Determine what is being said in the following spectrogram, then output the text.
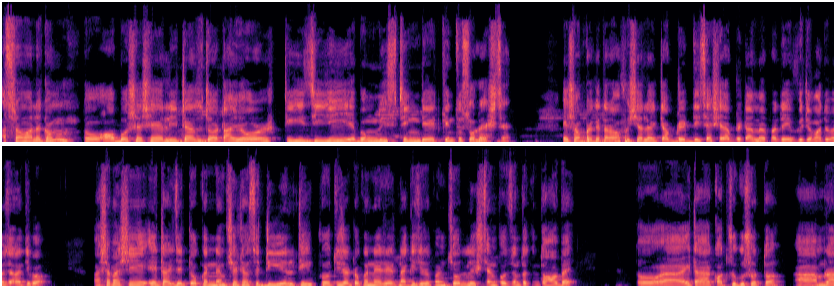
আসসালামু আলাইকুম। তো অবশেষে লিটাস.আইওর টিজিই এবং লিস্টিং ডেট কিন্তু চলে এসছে। এ সম্পর্কে তারা অফিসিয়াল একটা আপডেট দিয়েছে। সেই আপডেট আমি আপনাদের এই ভিডিওর মাধ্যমে জানিয়ে দিব। পাশাপাশি এটার যে টোকেন নেম সেটা হচ্ছে ডিএলটি। প্রতিটা টোকেনের রেট নাকি 0.40 সেন্ট পর্যন্ত কিন্তু হবে। তো এটা কতটুকু সত্য? আমরা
